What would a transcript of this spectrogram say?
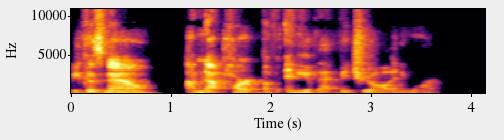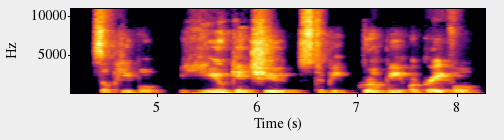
because now I'm not part of any of that vitriol anymore. So, people, you can choose to be grumpy or grateful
